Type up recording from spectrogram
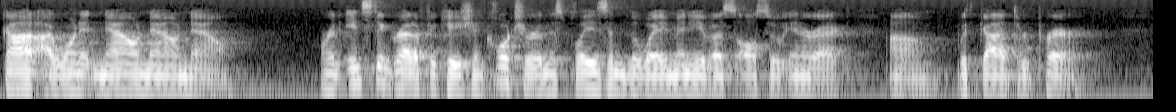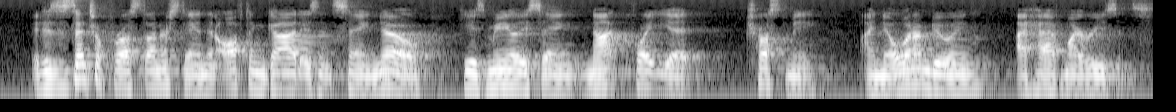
God, I want it now, now, now. We're an instant gratification culture, and this plays into the way many of us also interact um, with God through prayer. It is essential for us to understand that often God isn't saying no, He is merely saying, Not quite yet. Trust me. I know what I'm doing. I have my reasons.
